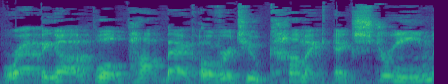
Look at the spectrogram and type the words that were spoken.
Wrapping up, we'll pop back over to Comic Extreme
